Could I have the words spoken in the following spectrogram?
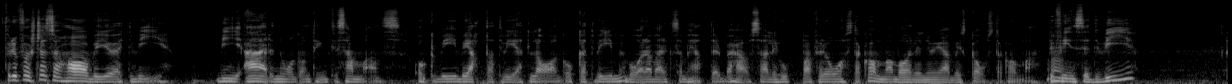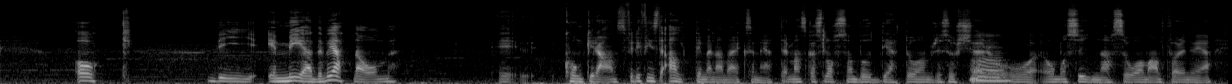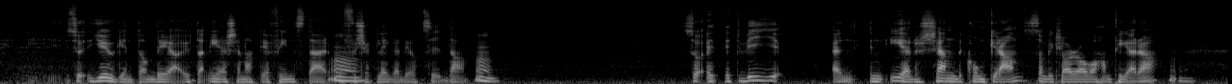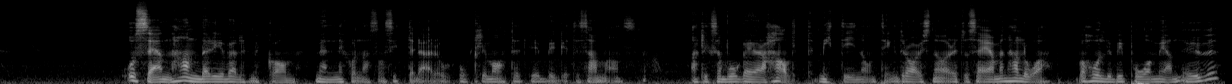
För det första så har vi ju ett vi. Vi är någonting tillsammans och vi vet att vi är ett lag och att vi med våra verksamheter behövs allihopa för att åstadkomma vad det nu är vi ska åstadkomma. Det Mm. finns ett vi och vi är medvetna om eh, konkurrens, för det finns det alltid mellan verksamheter. Man ska slåss om budget och om resurser Mm. och, och om att synas och om allt vad det nu är. Så ljug inte om det, utan erkänn att det finns där och Mm. försök lägga det åt sidan. Mm. Så ett, ett vi, en, en erkänd konkurrens som vi klarar av att hantera. Mm. Och sen handlar det ju väldigt mycket om människorna som sitter där och, och klimatet vi bygger tillsammans. Att liksom våga göra halt mitt i någonting, dra i snöret och säga men hallå, vad håller vi på med nu?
